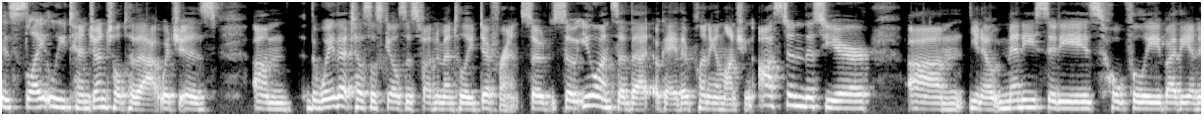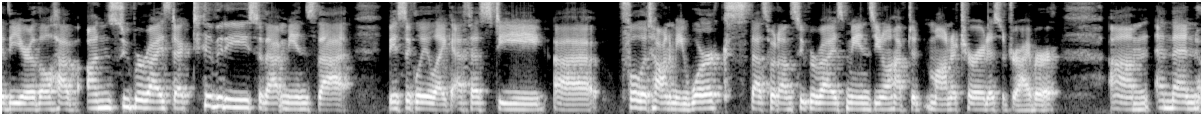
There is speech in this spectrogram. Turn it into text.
is slightly tangential to that, which is um, the way that Tesla scales is fundamentally different. So, so Elon said that okay, they're planning on launching Austin this year. Um, you know, many cities, hopefully by the end of the year, they'll have unsupervised activity. So that means that basically, like FSD. Uh, Full autonomy works. That's what unsupervised means. You don't have to monitor it as a driver. Um, and then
